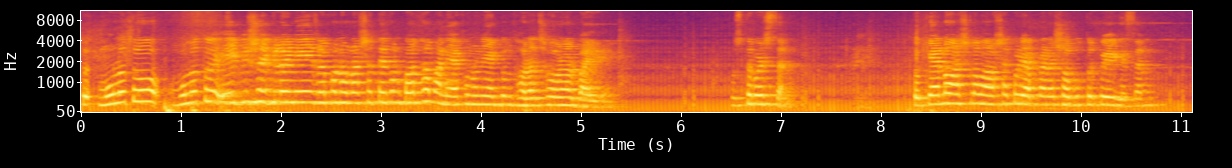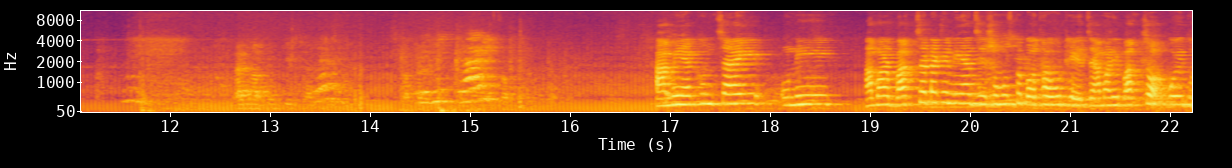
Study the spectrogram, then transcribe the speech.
তো মূলত মূলত এই বিষয়গুলো নিয়ে যখন ওনার সাথে এখন কথা মানে এখন উনি একদম ধরা ছোঁয়ার বাইরে। বুঝতে পারছেন? তো কেন আসলাম আশা করি আপনারা সব উত্তর পেয়ে গেছেন। আমি এখন চাই উনি আমার বাচ্চাটাকে নিয়ে যে সমস্ত কথা উঠে যে আমার এই বাচ্চা অবৈধ।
